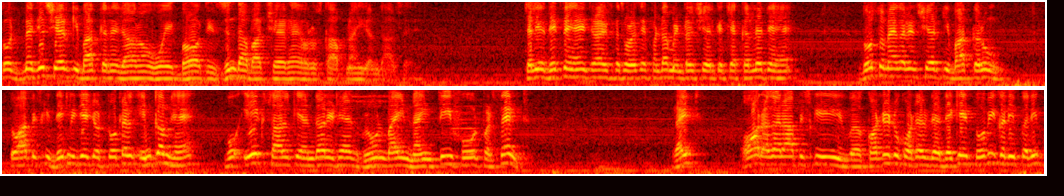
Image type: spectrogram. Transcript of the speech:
तो मैं जिस शेयर की बात करने जा रहा हूँ, वो एक बहुत ही जिंदाबाद शेयर है और उसका अपना ही अंदाज है। चलिए देखते हैं, जरा इसके थोड़े से फंडामेंटल शेयर के चेक कर लेते हैं। दोस्तों, मैं अगर इस शेयर की बात करूँ तो आप इसकी देख लीजिए, जो टोटल इनकम है, वो एक साल के अंदर it has grown by 94 percent right और अगर आप इसकी क्वार्टर टू क्वार्टर देखें तो भी करीब करीब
